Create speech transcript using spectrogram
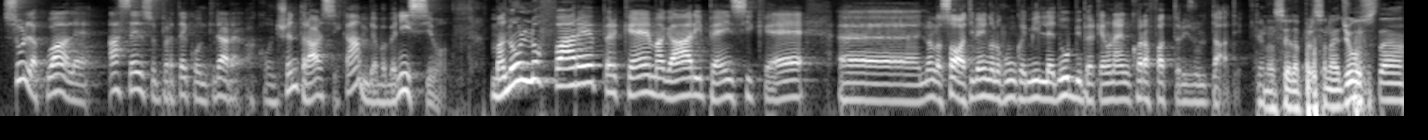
sulla quale ha senso per te continuare a concentrarsi, cambia, va benissimo. Ma non lo fare perché magari pensi che eh, non lo so, ti vengono comunque mille dubbi perché non hai ancora fatto risultati. Che non sei la persona giusta,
